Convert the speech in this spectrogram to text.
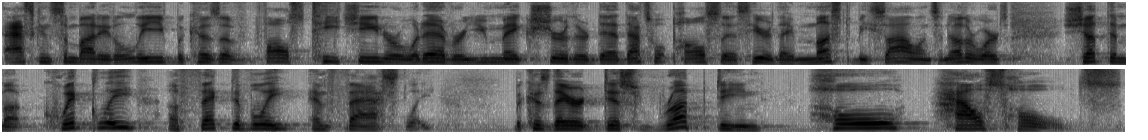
asking somebody to leave because of false teaching or whatever, you make sure they're dead. That's what Paul says here. They must be silenced. In other words, shut them up quickly, effectively, and fastly because they are disrupting whole households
